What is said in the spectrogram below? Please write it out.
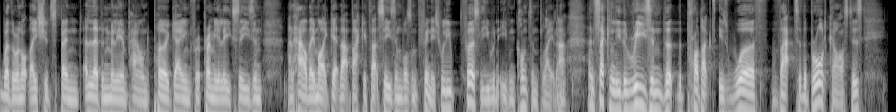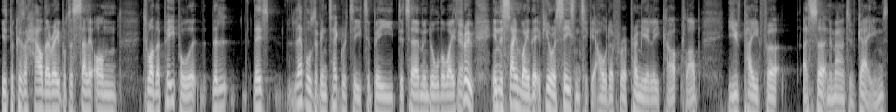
whether or not they should spend 11 million pound per game for a Premier League season and how they might get that back if that season wasn't finished. Well, you, firstly, you wouldn't even contemplate that. Mm. And secondly, the reason that the product is worth that to the broadcasters is because of how they're able to sell it on to other people. The, there's levels of integrity to be determined all the way through. In the same way that if you're a season ticket holder for a Premier League club, you've paid for a certain amount of games.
